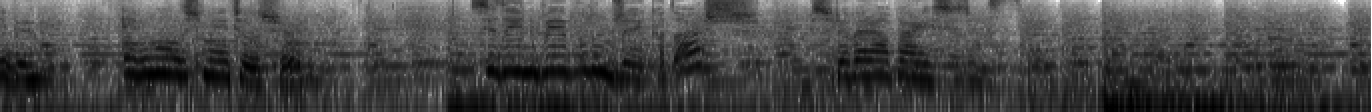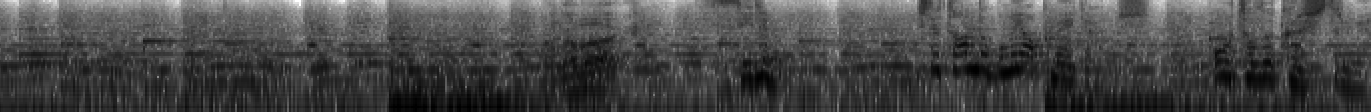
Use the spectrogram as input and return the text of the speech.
Gibi evime alışmaya çalışıyorum. Siz de yeni bir ev buluncaya kadar bir süre beraber yaşayacağız. Bana bak. Selim, işte tam da bunu yapmaya gelmiş. Ortalığı karıştırmaya.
